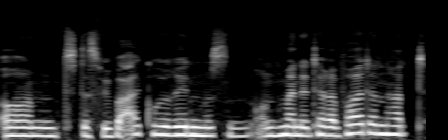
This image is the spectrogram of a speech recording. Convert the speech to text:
und dass wir über Alkohol reden müssen. Und meine Therapeutin hat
